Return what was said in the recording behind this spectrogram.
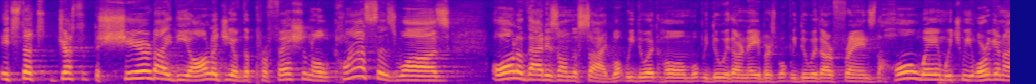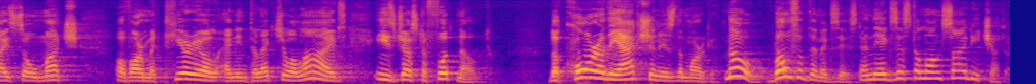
It's that just that the shared ideology of the professional classes was all of that is on the side. What we do at home, what we do with our neighbors, what we do with our friends, the whole way in which we organize so much of our material and intellectual lives is just a footnote. The core of the action is the market. No, both of them exist, and they exist alongside each other.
